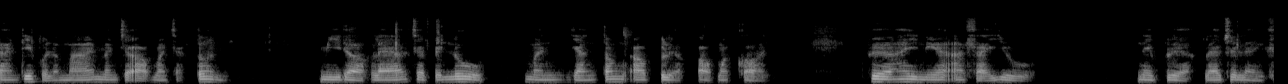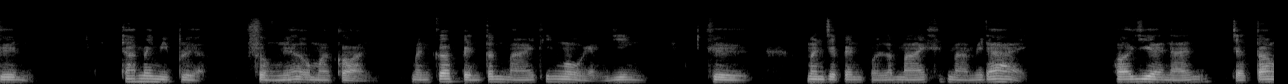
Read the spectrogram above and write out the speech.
การที่ผลไม้มันจะออกมาจากต้น มีดอกแล้วจะเป็นลูก มันยังต้องเอาเปลือกออกมาก่อน เพื่อให้เนื้ออาศัยอยู่ ในเปลือกแล้วเจริญขึ้น ถ้าไม่มีเปลือก ส่งเนื้อออกมาก่อน มันก็เป็นต้นไม้ที่โง่อย่างยิ่ง คือมันจะเป็นผลไม้ขึ้นมาไม่ได้ เพราะเยื่อนั้นจะต้อง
